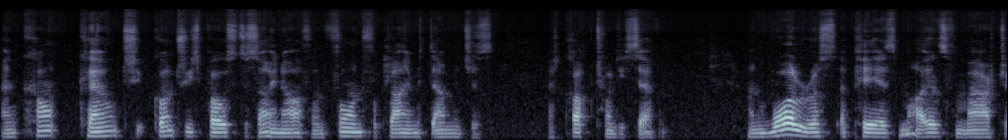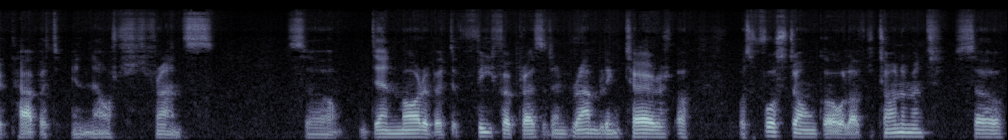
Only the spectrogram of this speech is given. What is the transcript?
And count, countries post to sign off on fund for climate damages at COP27. And walrus appears miles from Arctic habit in North France. So then more about the FIFA president rambling terror uh, was first own goal of the tournament. So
